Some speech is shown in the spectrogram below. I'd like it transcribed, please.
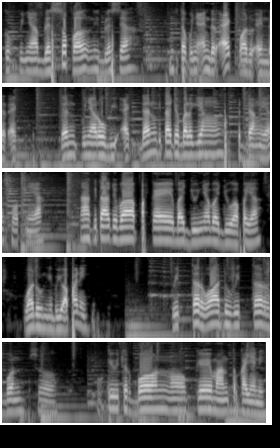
aku punya blast shovel ini blast ya. Ini kita punya ender egg waduh ender egg dan punya ruby egg dan kita coba lagi yang pedang ya slotnya ya. Nah kita coba pakai bajunya. Baju apa ya? Waduh ini baju apa nih wither waduh wither bone so. Oke okay, bone oke mantep kayaknya nih.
